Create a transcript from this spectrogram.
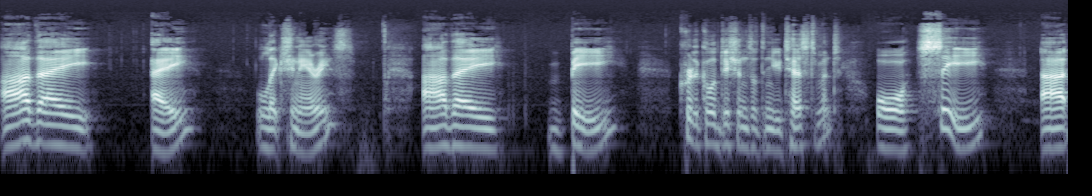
Are they A, lectionaries? Are they B, critical editions of the New Testament? Or C, uh,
